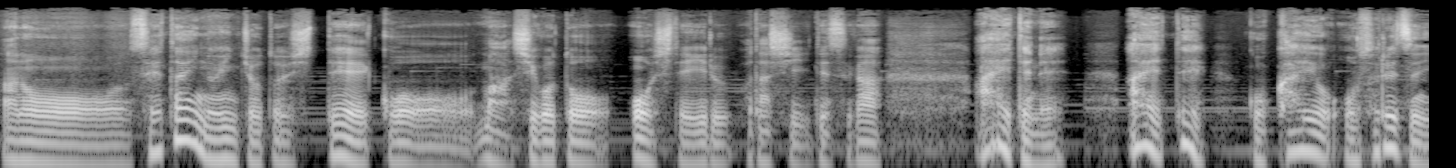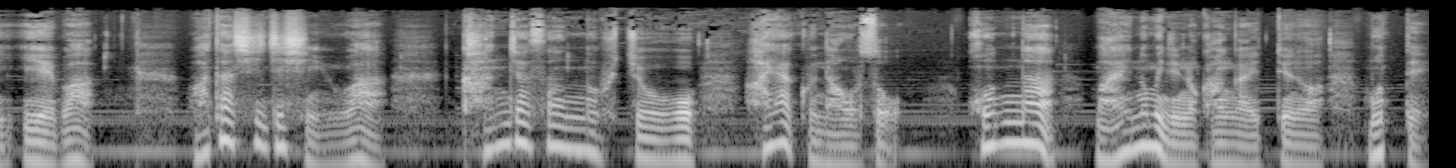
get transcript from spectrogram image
あ、あのー、生体院の院長として、こう、まあ仕事をしている私ですが、あえてね、あえて誤解を恐れずに言えば、私自身は患者さんの不調を早く治そう。こんな前のめりの考えっていうのは持って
